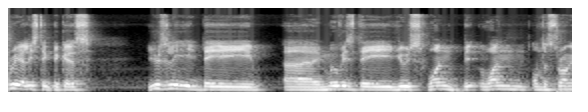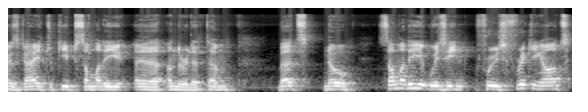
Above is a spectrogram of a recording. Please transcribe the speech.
realistic because usually they uh, movies they use one one of the strongest guy to keep somebody uh, under the thumb, but no, somebody within who is freaking out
